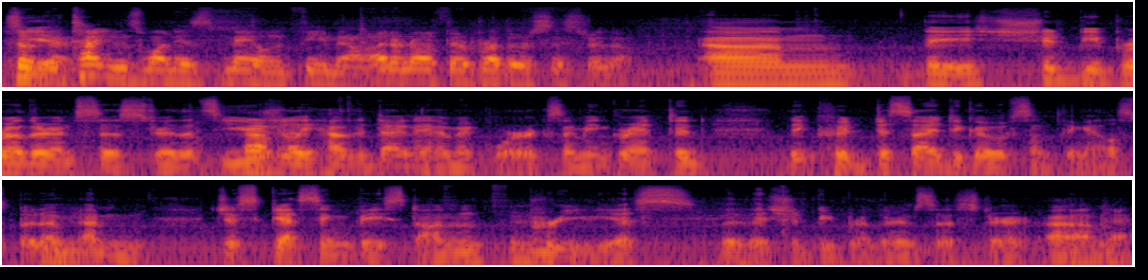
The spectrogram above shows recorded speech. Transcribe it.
So yeah. the Titans one is male and female. I don't know if they're brother or sister though. um, they should be brother and sister. That's usually how the dynamic works. I mean, granted, they could decide to go with something else, but I'm Mhm. I'm just guessing based on Mhm. previous that they should be brother and sister. Um, okay.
